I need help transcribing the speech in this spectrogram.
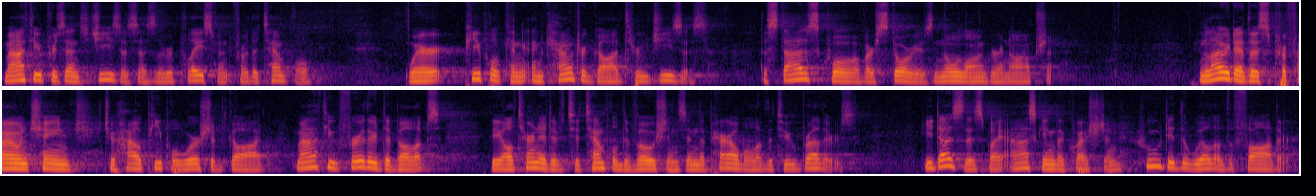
Matthew presents Jesus as the replacement for the temple, where people can encounter God through Jesus. The status quo of our story is no longer an option. In light of this profound change to how people worshiped God, Matthew further develops the alternative to temple devotions in the parable of the two brothers. He does this by asking the question who did the will of the Father?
